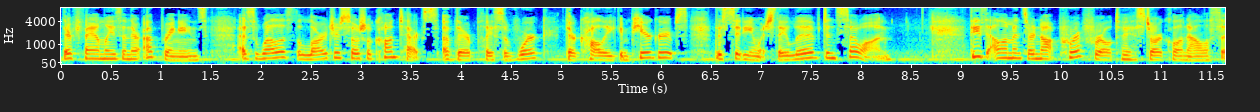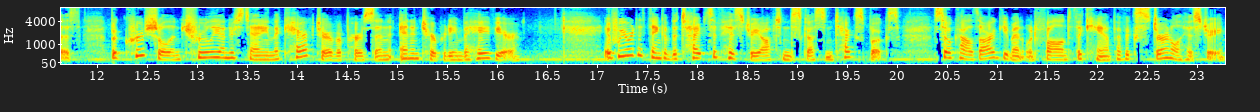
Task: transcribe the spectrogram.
their families, and their upbringings, as well as the larger social context of their place of work, their colleague and peer groups, the city in which they lived, and so on. These elements are not peripheral to historical analysis, but crucial in truly understanding the character of a person and interpreting behavior. If we were to think of the types of history often discussed in textbooks, Sokal's argument would fall into the camp of external history.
